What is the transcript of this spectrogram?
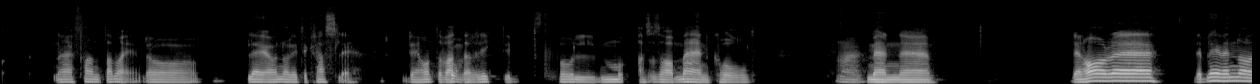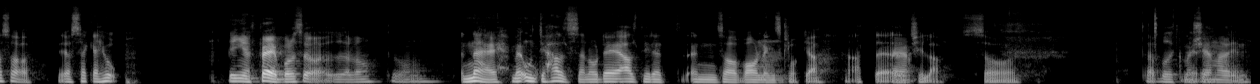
när jag fantar mig, då blev jag ändå lite krasslig. Det har inte varit Kom. en riktigt full, alltså så man cold. Nej. Men eh, den har, eh, det blev ändå så, jag säckade ihop. Ingen feber så eller? Nej, med ont i halsen och det är alltid ett, en så varningsklocka mm. att eh, ja. chilla. Så, Där brukar man känna det.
